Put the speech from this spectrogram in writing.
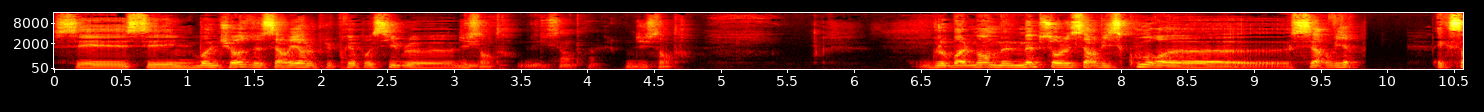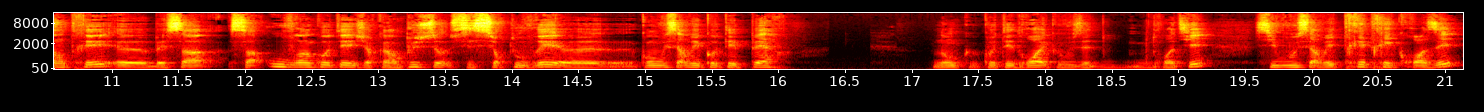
c'est c'est une bonne chose de servir le plus près possible euh, du centre, Du centre. ouais. du centre. Globalement, même même sur le service court, euh, servir excentré, euh, ben ça ça ouvre un côté. C'est-à-dire qu'en plus c'est surtout vrai euh, quand vous servez côté pair, donc côté droit et que vous êtes droitier. Si vous servez très très croisé,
